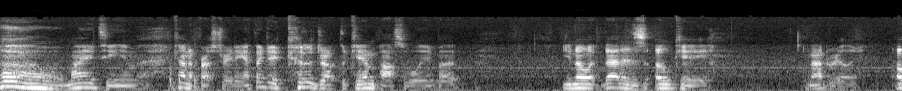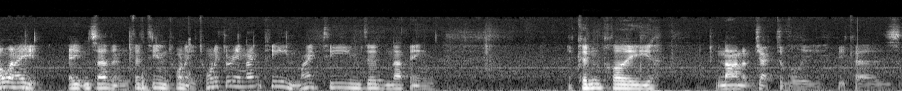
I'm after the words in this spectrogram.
Oh, my team. Kind of frustrating. I think I could have dropped the KEM possibly, but you know what? That is okay. Not really. 0 and 8, 8 and 7, 15 and 20, 23 and 19. My team did nothing. I couldn't play non-objectively because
